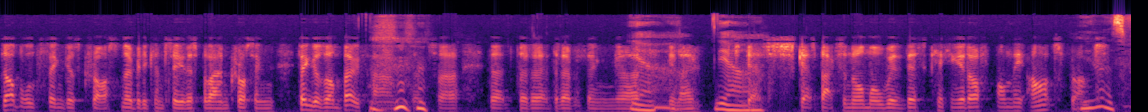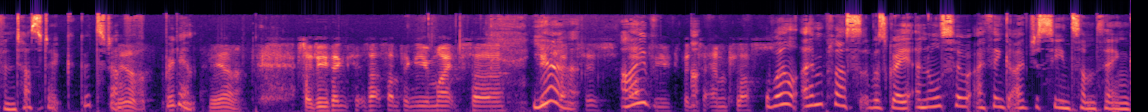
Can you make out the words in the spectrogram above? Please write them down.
double fingers crossed. Nobody can see this, but I'm crossing fingers on both hands that, uh, that, that, uh, that everything, uh, yeah. you know, yeah. gets gets back to normal with this kicking it off on the arts front. Yes, fantastic, good stuff. Yeah. Brilliant. Yeah. So, do you think is that something you might? Uh, yeah, I've you've been to M plus. Well, M plus was great, and also I think I've just seen something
